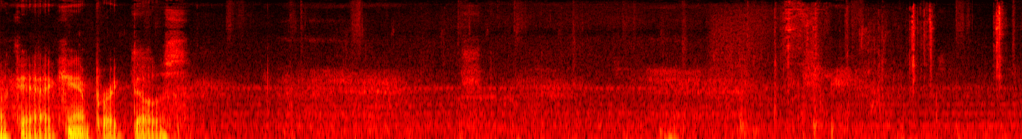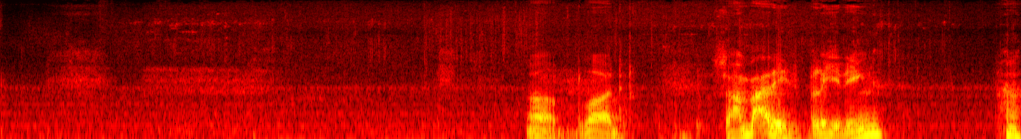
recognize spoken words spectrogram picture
Okay, I can't break those. Oh, blood. Somebody's bleeding. Huh.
